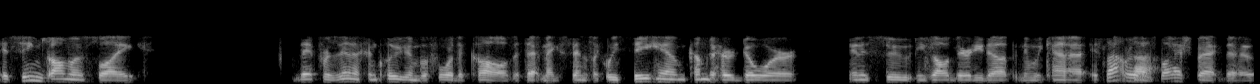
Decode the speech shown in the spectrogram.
it seems almost like they present a conclusion before the calls, if that makes sense. Like we see him come to her door in his suit, he's all dirtied up, and then we kind of, it's not really uh, a flashback though.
